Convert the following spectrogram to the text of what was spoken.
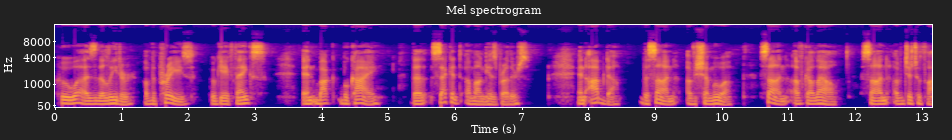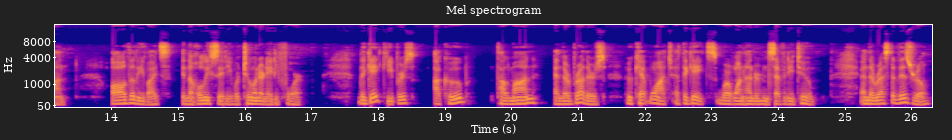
who was the leader of the praise, who gave thanks, and Bakbukiah, the second among his brothers, and Abda, the son of Shammua, son of Galal, son of Jeduthun. All the Levites in the holy city were 284. The gatekeepers, Akkub, Talmon, and their brothers, who kept watch at the gates, were 172. And the rest of Israel,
